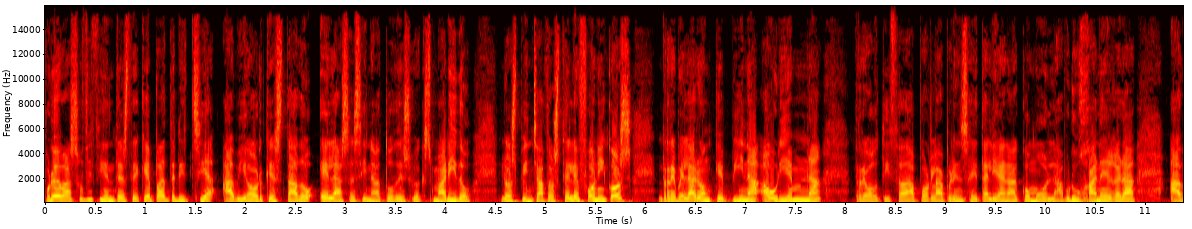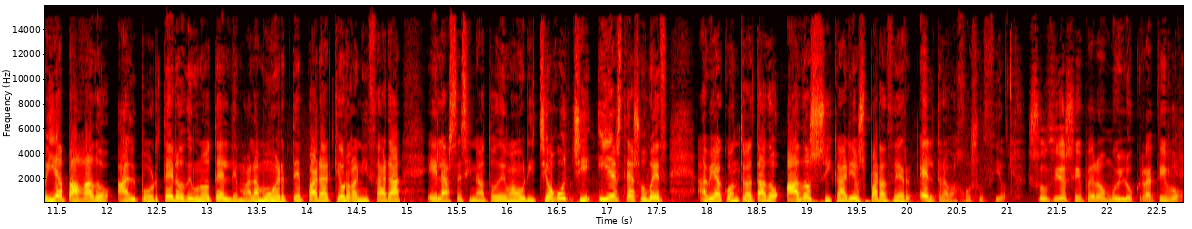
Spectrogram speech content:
pruebas suficientes de que Patricia había orquestado el asesinato de su exmarido. Los pinchazos telefónicos revelaron que Pina Auriemna, rebautizada por la prensa italiana como la Bruja Negra, había pagado al portero de un hotel de mala muerte para que organizara el asesinato de Mauricio Gucci y este a su vez había contratado a dos sicarios para hacer el trabajo sucio. Sucio sí, pero muy lucrativo.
